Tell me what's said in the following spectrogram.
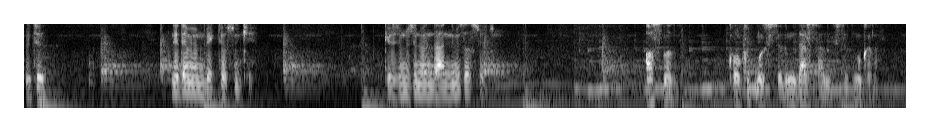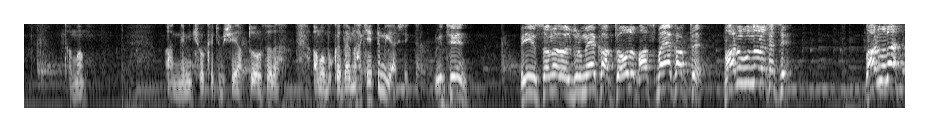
Metin, Ne dememi bekliyorsun ki? Gözümüzün önünde annemiz asıyordu. asmadım. Korkutmak istedim, ders vermek istedim o kadar. Tamam. Annemin çok kötü bir şey yaptığı ortada. Ama bu kadarını hak etti mi gerçekten? Metin, bir insanı öldürmeye kalktı oğlum, asmaya kalktı. Var mı bundan ötesi? Var mı lan?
